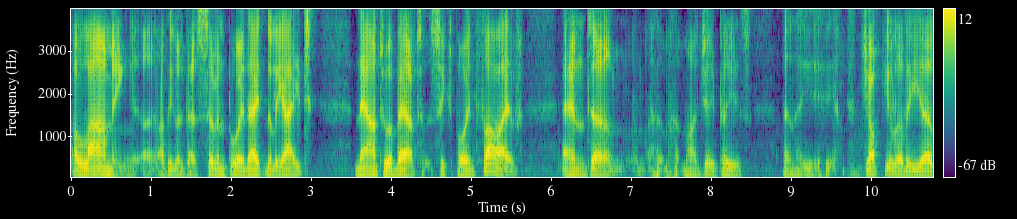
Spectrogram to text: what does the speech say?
alarming, uh, I think it was about 7.8, nearly 8, now to about 6.5 and um, my GP is, and he jocularly uh,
